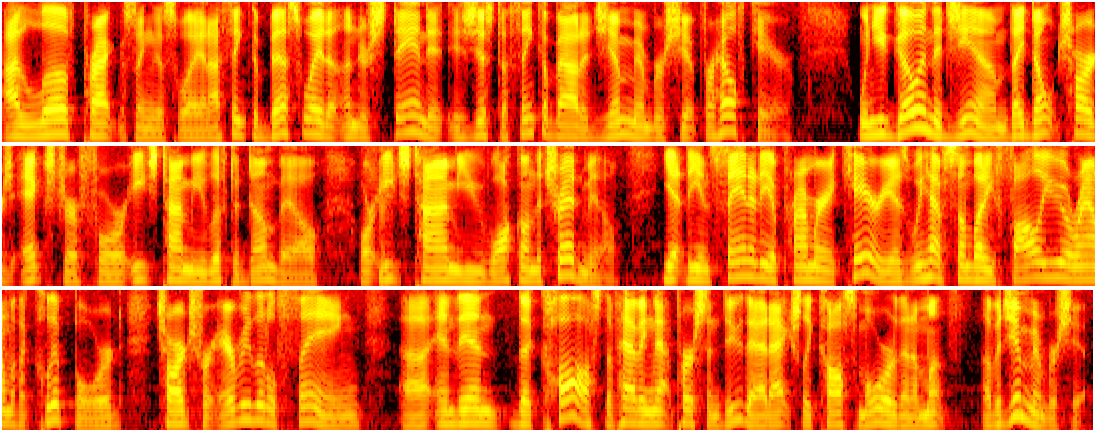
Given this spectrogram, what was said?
I love practicing this way, and I think the best way to understand it is just to think about a gym membership for healthcare. When you go in the gym, they don't charge extra for each time you lift a dumbbell or hmm. each time you walk on the treadmill. Yet the insanity of primary care is we have somebody follow you around with a clipboard, charge for every little thing, uh, and then the cost of having that person do that actually costs more than a month of a gym membership.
